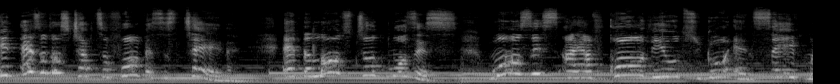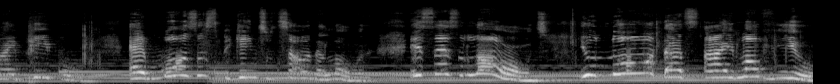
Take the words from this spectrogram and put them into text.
In Exodus chapter 4, verses 10, And the Lord told Moses, Moses, I have called you to go and save my people. And Moses began to tell the Lord, He says, Lord, you know that I love you.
